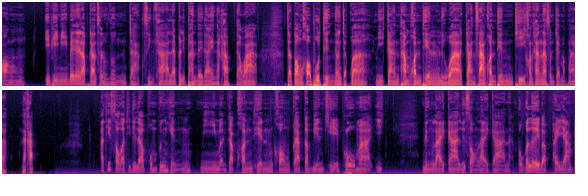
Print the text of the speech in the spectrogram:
อง EP นี้ไม่ได้รับการสนับสนุนจากสินค้าและผลิตภัณฑ์ใด ๆ นะครับ แต่ว่าจะต้องขอพูดถึงเนื่องจากว่ามีการทำคอนเทนต์หรือว่าการสร้างคอนเทนต์ที่ค่อนข้างน่าสนใจมากๆนะครับ อาทิตย์สองอาทิตย์ที่แล้วผมเพิ่งเห็นมีเหมือนกับคอนเทนต์ของ Grab กับ BNK โผล่มาอีกหนึ่งรายการหรือ 2 รายการอะผมก็เลยแบบพยายามไป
